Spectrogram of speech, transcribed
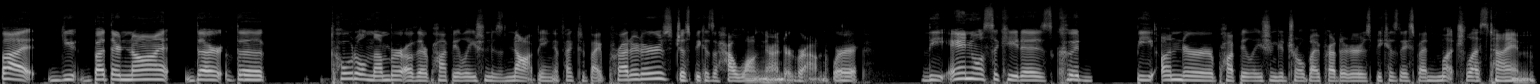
But you but they're not they're the total number of their population is not being affected by predators just because of how long they're underground. Where the annual cicadas could be under population control by predators because they spend much less time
